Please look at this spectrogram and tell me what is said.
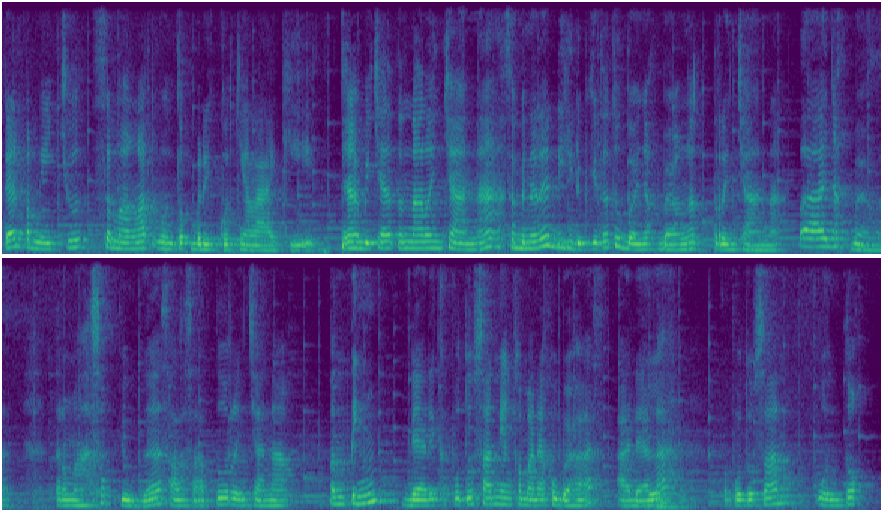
dan pemicu semangat untuk berikutnya lagi. Nah, bicara tentang rencana, sebenarnya di hidup kita tuh banyak banget rencana, banyak banget. Termasuk juga salah satu rencana penting dari keputusan yang kemarin aku bahas adalah keputusan untuk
